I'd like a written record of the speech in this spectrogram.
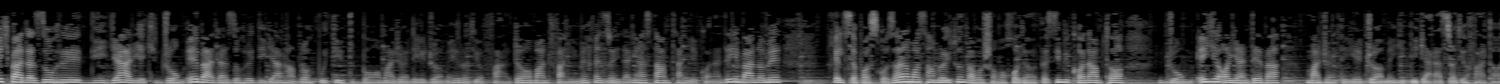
یک بعد از ظهر دیگر یک جمعه بعد از ظهر دیگر همراه بودید با مجله جامعه رادیو فردا. من فهیمه خزرایدری هستم تهیه کننده این برنامه. خیلی سپاسگزارم از همراهیتون و با شما خداحافظی می‌کنم تا جمعه آینده و مجله جامعه دیگر از رادیو فردا.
